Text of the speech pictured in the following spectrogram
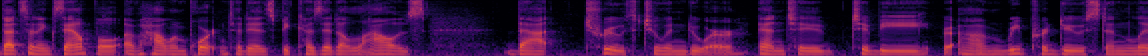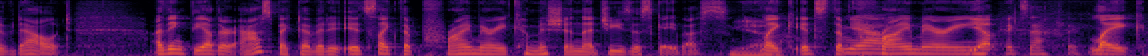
that's an example of how important it is because it allows that truth to endure and to to be um, reproduced and lived out. I think the other aspect of it, it- it's like the primary commission that Jesus gave us. Yeah. Like it's the Yeah. primary Yep, exactly. like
